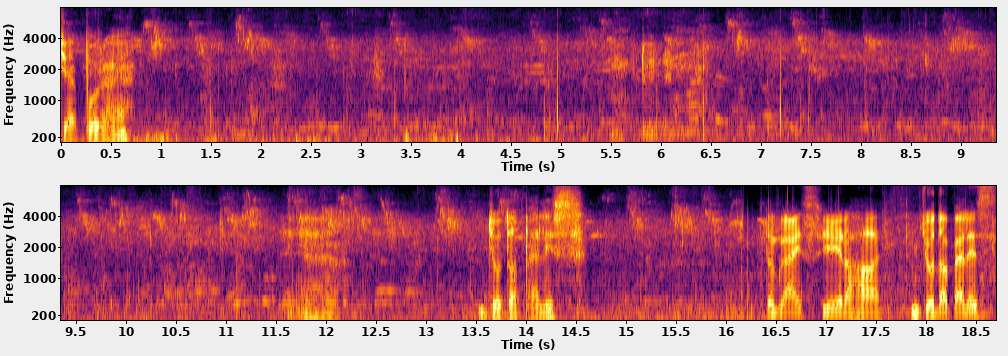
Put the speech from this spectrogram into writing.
जयपुर है। जोधा पैलेस। तो गाइस ये रहा जोधा पैलेस।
